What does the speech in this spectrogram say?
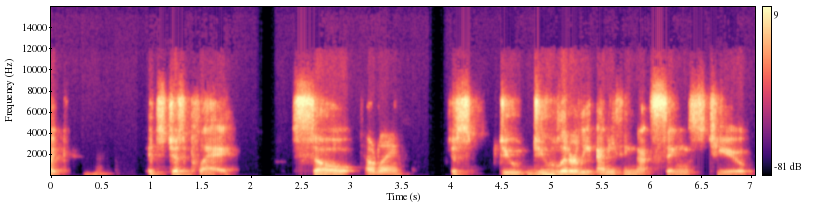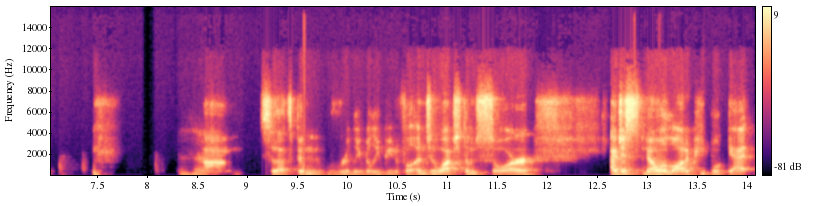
Like Mhm. it's just play so Totally. just do do literally anything that sings to you Mhm. um, so that's been really really beautiful and to watch them soar i just know a lot of people get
